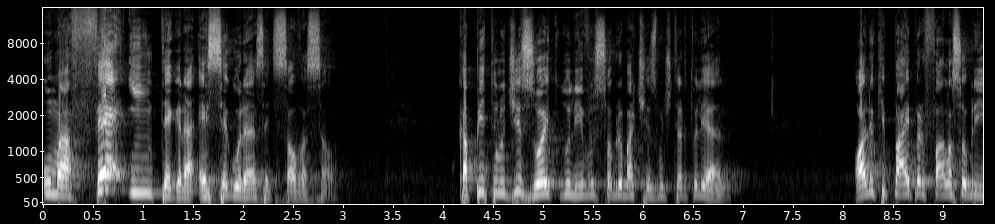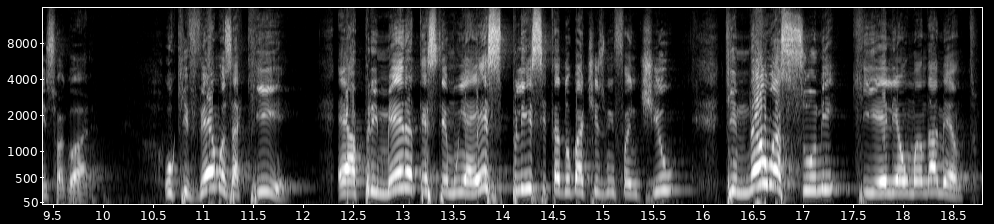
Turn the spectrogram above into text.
Uma fé íntegra é segurança de salvação. Capítulo 18 do livro sobre o batismo de Tertuliano. Olha o que Piper fala sobre isso agora. O que vemos aqui é a primeira testemunha explícita do batismo infantil que não assume que ele é um mandamento.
